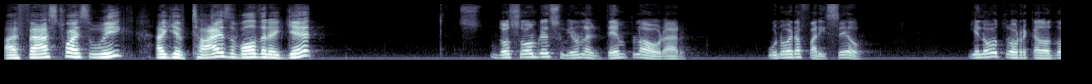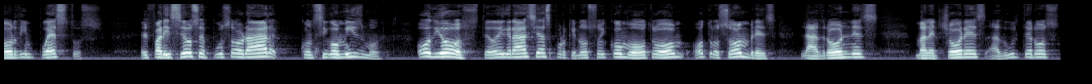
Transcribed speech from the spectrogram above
I fast twice a week, I give tithes of all that I get. Dos hombres subieron al templo a orar. Uno era fariseo y el otro recaudador de impuestos. El fariseo se puso a orar consigo mismo. Oh Dios, te doy gracias porque no soy como otro otros hombres, ladrones, malhechores, adúlteros,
